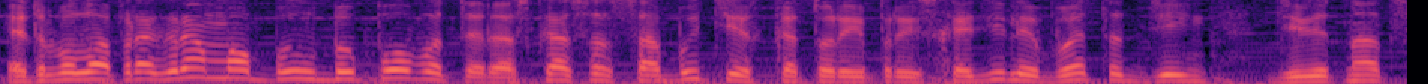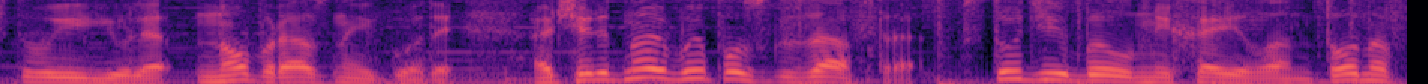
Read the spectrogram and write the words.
Это была программа «Был бы повод» и рассказ о событиях, которые происходили в этот день, 19 июля, но в разные годы. Очередной выпуск завтра. В студии был Михаил Антонов.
